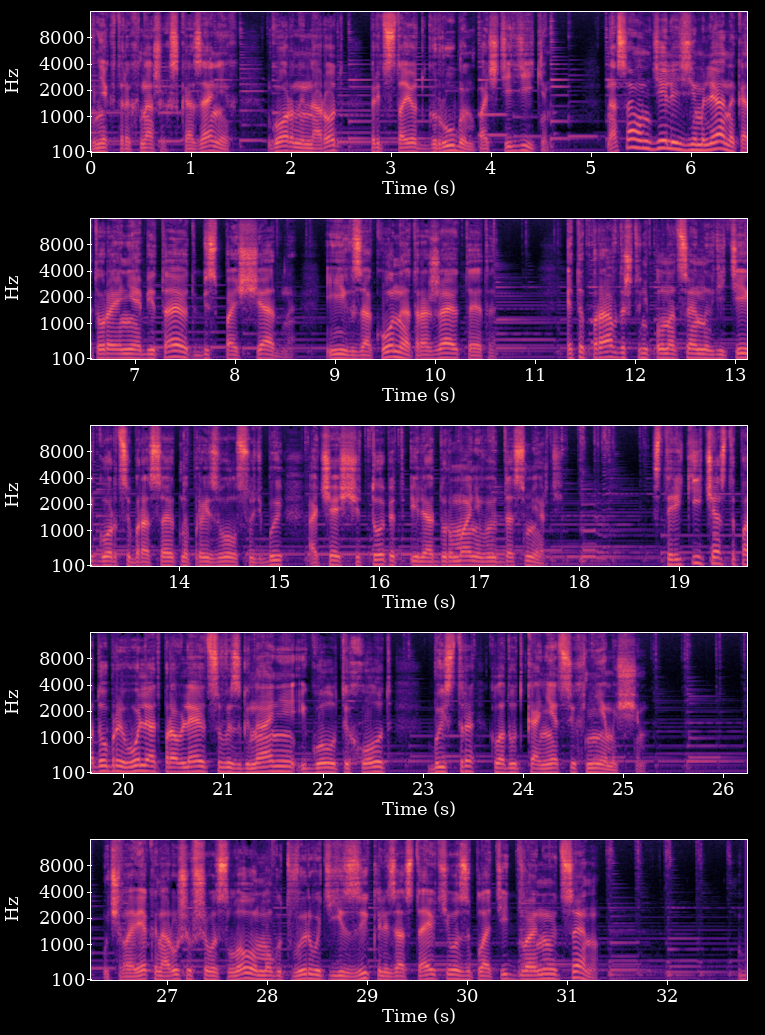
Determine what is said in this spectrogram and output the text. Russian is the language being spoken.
В некоторых наших сказаниях горный народ предстает грубым, почти диким – на самом деле земля, на которой они обитают, беспощадна, и их законы отражают это. Это правда, что неполноценных детей горцы бросают на произвол судьбы, а чаще топят или одурманивают до смерти. Старики часто по доброй воле отправляются в изгнание, и голод и холод быстро кладут конец их немощам. У человека, нарушившего слово, могут вырвать язык или заставить его заплатить двойную цену.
